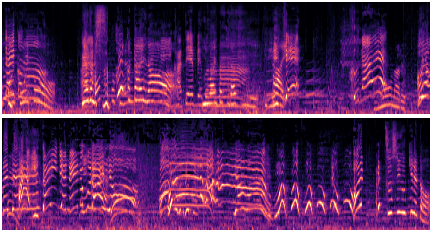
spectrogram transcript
ってどうだ痛いかな。といやでもすっごい硬いな。いくらどうなる？あやめて。あ痛いじゃねえのくらい。よやばい。あれ？あれ？通信が切れた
